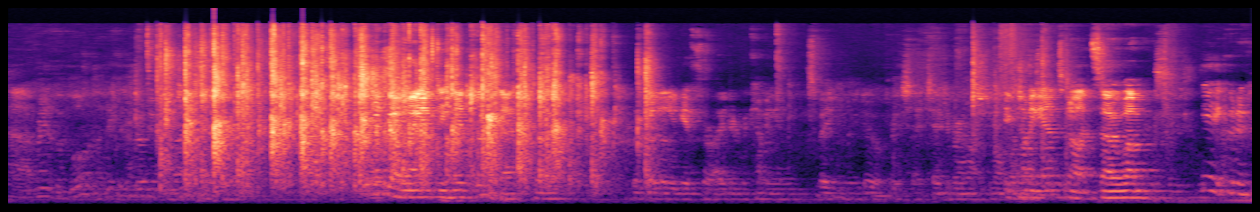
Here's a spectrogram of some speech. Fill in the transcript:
Uh, round of applause. I think it's a good information. We'll go away empty headed. Look at that. Uh, We've got a little gift for Adrian for coming in and speaking. We do appreciate it. Thank you very much. uh, keep coming out tonight. So, um, yeah, good.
